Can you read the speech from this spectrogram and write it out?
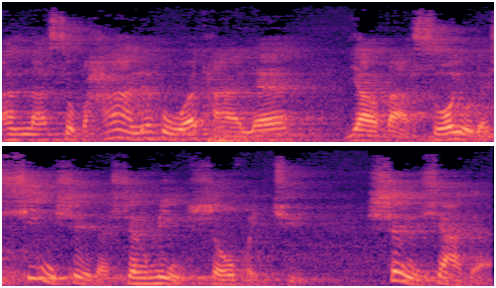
安拉苏巴哈纳胡瓦塔勒要把所有的信士的生命收回去，剩下的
